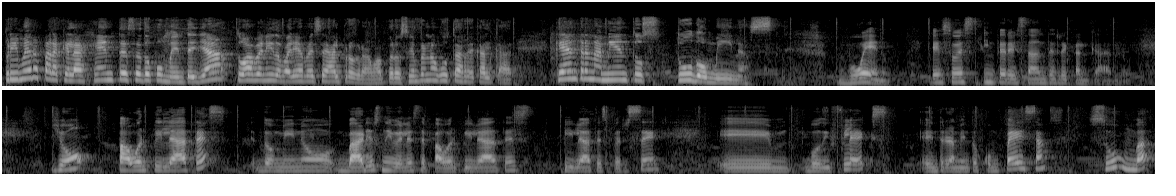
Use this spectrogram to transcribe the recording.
Primero, para que la gente se documente, ya tú has venido varias veces al programa, pero siempre nos gusta recalcar, ¿qué entrenamientos tú dominas? Bueno, eso es interesante recalcarlo. Yo, Power Pilates, domino varios niveles de Power Pilates, Pilates per se, eh, Body Flex, entrenamientos con pesa, zumba,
